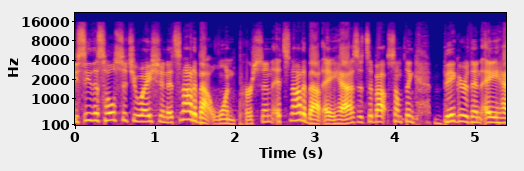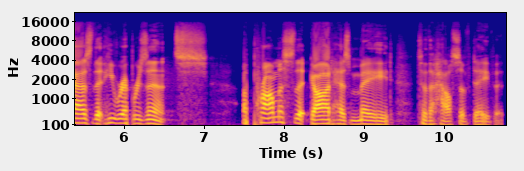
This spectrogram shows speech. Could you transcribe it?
You see, this whole situation, it's not about one person, it's not about Ahaz, it's about something bigger than Ahaz that he represents a promise that God has made to the house of David.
